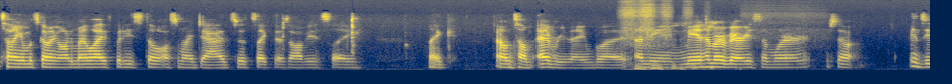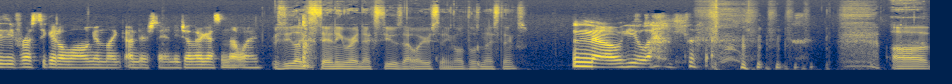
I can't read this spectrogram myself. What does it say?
telling him what's going on in my life, but he's still also my dad. So it's like there's obviously like I don't tell him everything, but I mean, me and him are very similar. So it's easy for us to get along and like understand each other, I guess, in that way. Is he like standing right next to you? Is that why you're saying all those nice things? No, he left. Uh,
